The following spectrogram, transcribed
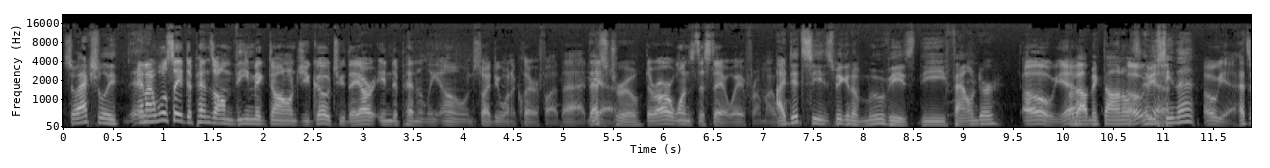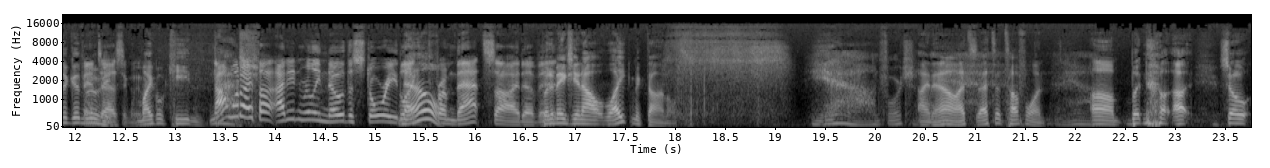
so actually, And I will say it depends on the McDonald's you go to. They are independently owned, so I do want to clarify that. That's Yeah. true. There are ones to stay away from. I did see. Speaking of movies, the founder Oh yeah. about McDonald's. Oh, Have you seen that? Oh yeah. That's a good Fantastic movie. movie. Michael Keaton. Not what I thought. I didn't really know the story like No. from that side of it. But it makes you not like McDonald's. yeah, unfortunately. I know that's that's a tough one. Yeah. Um, but no, uh, so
